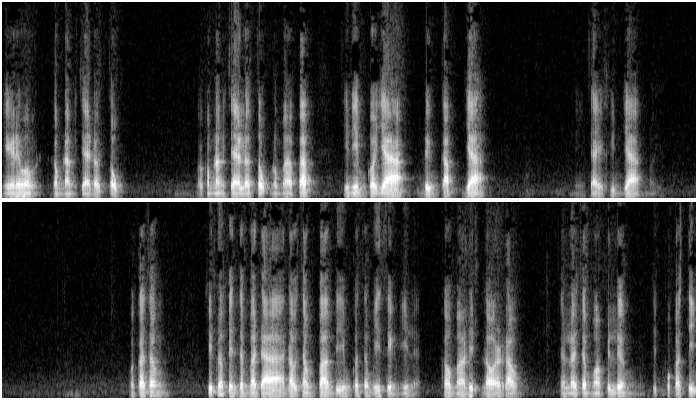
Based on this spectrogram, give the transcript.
นี่ก็เรียกว่า กำลังใจเราตกพอกำลังใจเราตกลงมาปั๊บทีนี้มันก็ยากดึงกลับยากดึงใจขึ้นยากหน่อย มันก็ต้องคิดว่าเป็นธรรมดา เราทำความดีมันก็ต้องมีสิ่งนี้แหละ เข้ามาริดรอเรา แต่เราจะมองเป็นเรื่องผิดปกติ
